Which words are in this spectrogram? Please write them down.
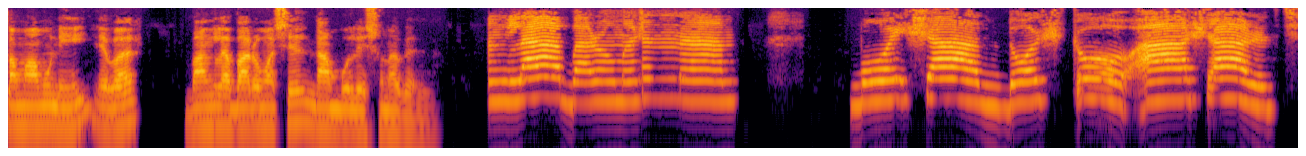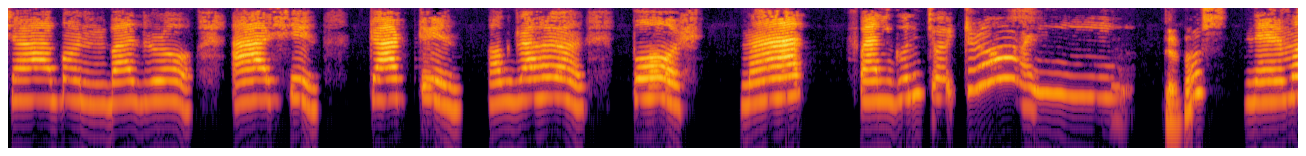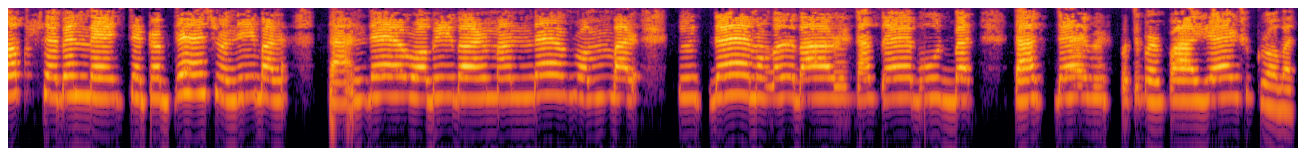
মামুনি এবার বাংলা বারো মাসের নাম বলে শোনাবেন। বাংলা বারো মাসের নাম বৈশাখ জ্যৈষ্ঠ আষাঢ় শ্রাবণ ভাদ্র আশ্বিন কার্তিক অগ্রহায়ণ পৌষ মাঘ ফাল্গুন চৈত্র। তারপর নির্মক সেভেন ডেজ সেটাতে শনিবার সানডে রবিবার মানডে সোমবার টুসডে মঙ্গলবার তাতে বুধবার থার্সডে বৃহস্পতিবার ফ্রাইডে শুক্রবার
